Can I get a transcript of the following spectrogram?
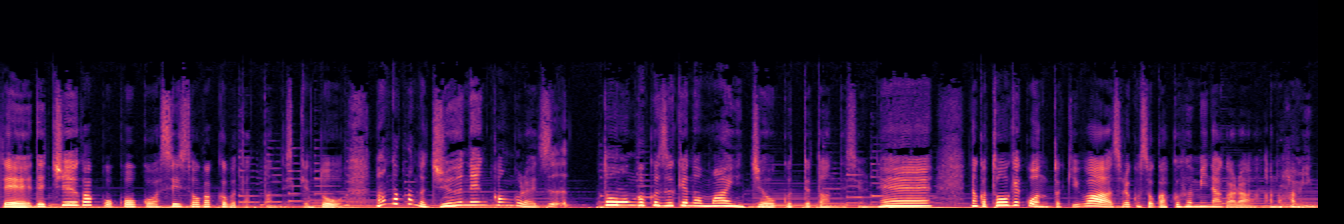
てで中学校高校は吹奏楽部だったんですけどなんだかんだ10年間ぐらいずっとと音楽漬けの毎日を送ってたんですよね。なんか登下校の時はそれこそ楽譜見ながらあのハミン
